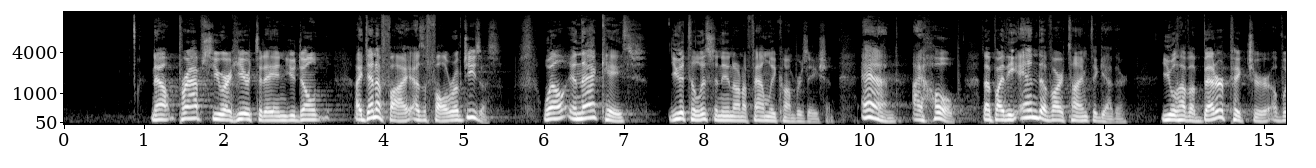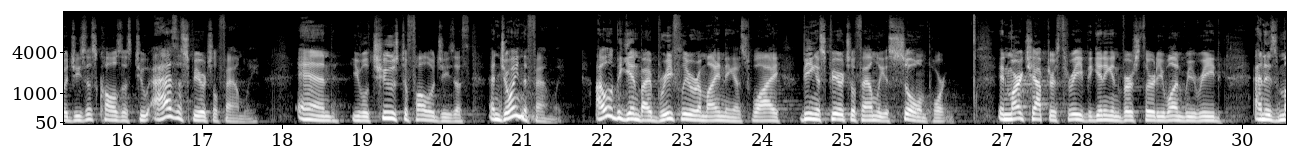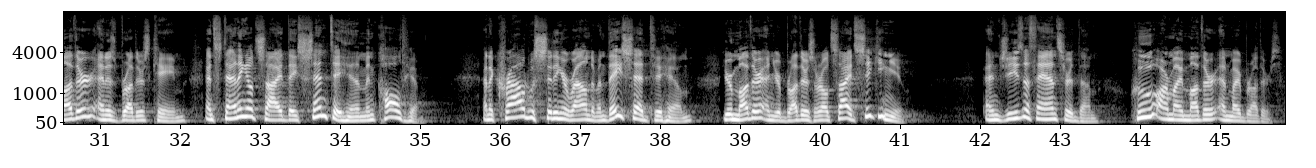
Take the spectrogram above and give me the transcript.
Now, perhaps you are here today and you don't identify as a follower of Jesus. Well, in that case, you get to listen in on a family conversation. And I hope that by the end of our time together, you will have a better picture of what Jesus calls us to as a spiritual family, and you will choose to follow Jesus and join the family. I will begin by briefly reminding us why being a spiritual family is so important. In Mark chapter 3, beginning in verse 31, we read, And his mother and his brothers came, and standing outside, they sent to him and called him. And a crowd was sitting around him, and they said to him, Your mother and your brothers are outside seeking you. And Jesus answered them, Who are my mother and my brothers?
